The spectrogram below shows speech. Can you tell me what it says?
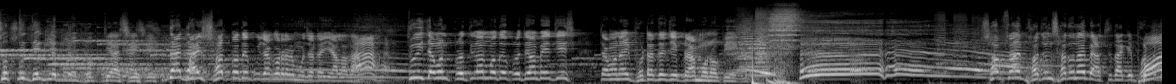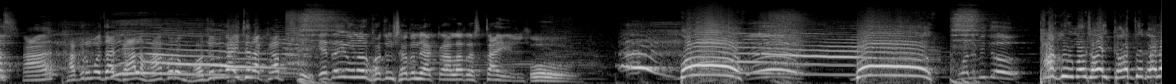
সত্যি দেখলে মনে ভক্তি আছে দেখ ভাই সৎ পথে পূজা করার মজাটাই আলাদা। হ্যাঁ, হ্যাঁ। তুই যেমন প্রতিমার মতো প্রতিমা পেয়েছিস তেমন ওই ফোটাতে যে ব্রাহ্মণও পেয়ে গেছিস। সবসময় ভজন সাধনায় ব্যস্ত থাকে। বস হ্যাঁ? ঠাকুর মশাই গাল হাঁ করে ভজন গাইছে না কাঁদছে। এটাই ওনার ভজন সাধনের একটা আলাদা স্টাইল। ও। বস! বস! বলবি তো। ঠাকুর মশাই কাঁদছে কেন?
